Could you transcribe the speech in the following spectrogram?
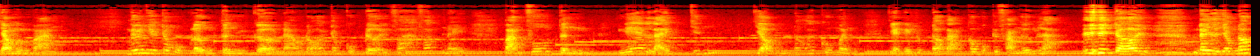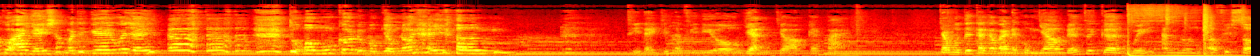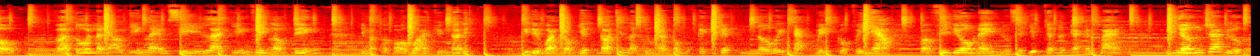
Chào mừng bạn Nếu như trong một lần tình cờ nào đó trong cuộc đời va vấp này Bạn vô tình nghe lại chính giọng nói của mình Và ngay lúc đó bạn có một cái phản ứng là Ý trời, đây là giọng nói của ai vậy? Sao mà thấy ghê quá vậy? Tôi mong muốn có được một giọng nói hay hơn Thì đây chính là video dành cho các bạn Chào mừng tất cả các bạn đã cùng nhau đến với kênh Nguyễn Anh Luân Official Và tôi là đạo diễn là MC là diễn viên lòng tiếng nhưng mà thôi bỏ qua chuyện đó đi. Cái điều quan trọng nhất đó chính là chúng ta có một cái kết nối đặc biệt cùng với nhau. Và video này nó sẽ giúp cho tất cả các bạn nhận ra được,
